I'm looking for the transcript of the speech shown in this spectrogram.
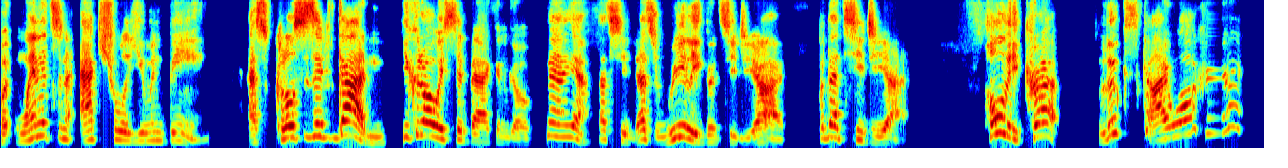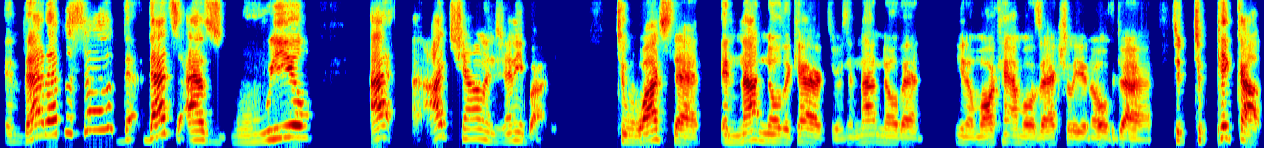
But when it's an actual human being, as close as they've gotten, you could always sit back and go, yeah, yeah, that's that's really good CGI, but that's CGI. Holy crap, Luke Skywalker in that episode, that, that's as real. I I challenge anybody to watch that and not know the characters and not know that you know Mark Hamill is actually an old guy to, to pick out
